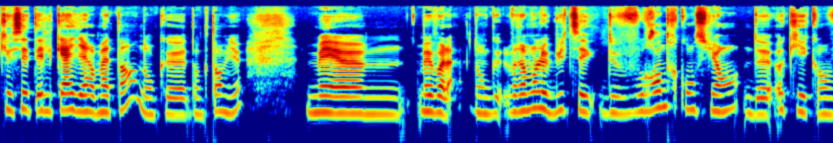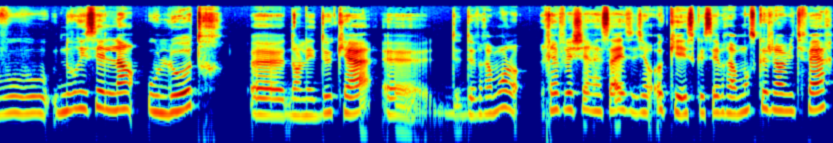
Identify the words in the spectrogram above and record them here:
que c'était le cas hier matin, donc, euh, donc tant mieux. Mais, euh, mais voilà, donc vraiment le but c'est de vous rendre conscient de, ok, quand vous nourrissez l'un ou l'autre, dans les deux cas, de, de, vraiment réfléchir à ça et se dire, ok, est-ce que c'est vraiment ce que j'ai envie de faire?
